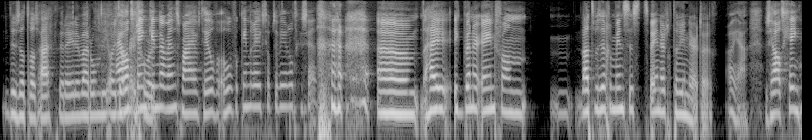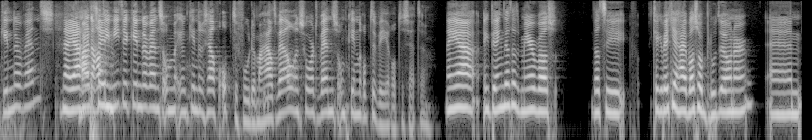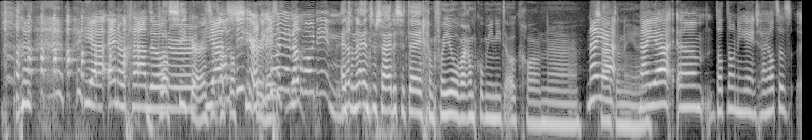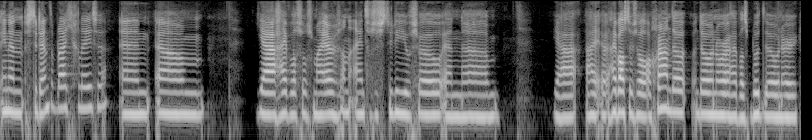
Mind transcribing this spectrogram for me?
dus dat was eigenlijk de reden waarom hij ooit Hij had geen geworden. kinderwens, maar hij heeft heel veel, hoeveel kinderen heeft hij op de wereld gezet? Ehm, hij, ik ben er een van, laten we zeggen, minstens 32, 33. Oh ja, dus hij had geen kinderwens. Nou ja, maar hij dan had had hij niet de kinderwens om kinderen zelf op te voeden. Maar hij had wel een soort wens om kinderen op de wereld te zetten. Nou ja, ik denk dat het meer was dat hij... Kijk, weet je, hij was al bloeddonor. En ja, en orgaandonor. Klassieker, het Ja, dat klassieker dit. is Gooi jij er Dat, gewoon in. En toen, en toen zeiden ze tegen hem van, joh, waarom kom je niet ook gewoon eh Nou ja, nou ja, ehm, dat nog niet eens. Hij had het in een studentenblaadje gelezen. En ehm, ja, hij was volgens mij ergens aan het eind van zijn studie of zo. En ehm, ja, hij, hij was dus al orgaandonor, hij was bloeddonor.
